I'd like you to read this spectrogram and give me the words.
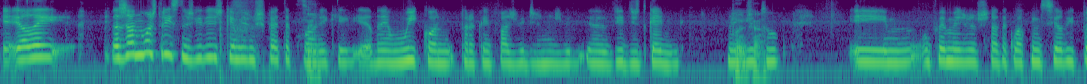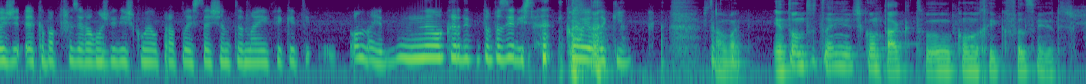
é, ele já demonstra isso nos vídeos que é mesmo espetacular Sim. e que ele é um ícone para quem faz vídeos nos uh, vídeos de gaming no pois é. YouTube. É. E um, foi mesmo espetacular conhecê-lo e depois acabar por fazer alguns vídeos com ele para a Playstation também e fiquei tipo, oh mãe, não acredito a fazer isto com ele aqui. Está bem. Então tu tens contacto com o Rico Fazeres?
